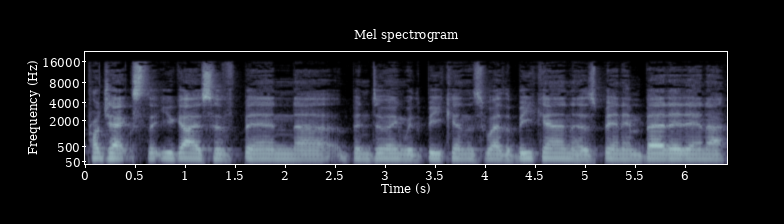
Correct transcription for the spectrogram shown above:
projects that you guys have been uh, been doing with beacons, where the beacon has been embedded in a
